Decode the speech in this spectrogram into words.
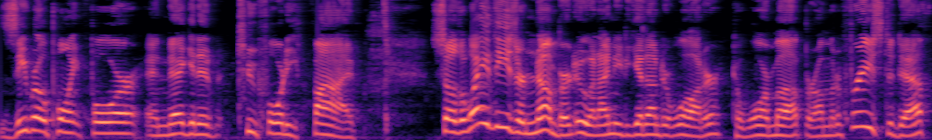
0.4, and negative 245. So the way these are numbered, ooh, and I need to get underwater to warm up or I'm going to freeze to death.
